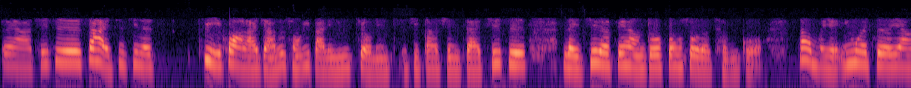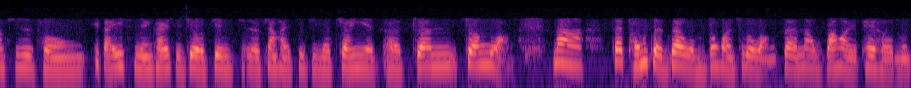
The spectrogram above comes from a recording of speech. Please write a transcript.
对啊，其实上海致敬的。计划来讲，是从一百零九年直起到现在，其实累积了非常多丰硕的成果。那我们也因为这样，其实从一百一十年开始就有建置了上海致敬的专业呃专专网。那在同整在我们东莞处的网站，那我们刚好也配合我们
